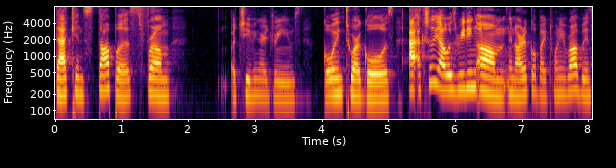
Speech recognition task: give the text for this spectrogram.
that can stop us from achieving our dreams, going to our goals. Actually, I was reading um, an article by Tony Robbins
